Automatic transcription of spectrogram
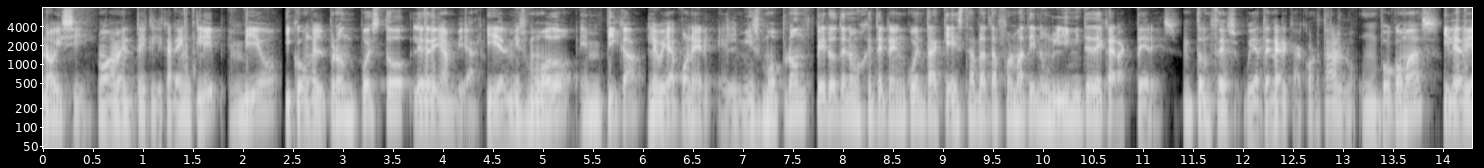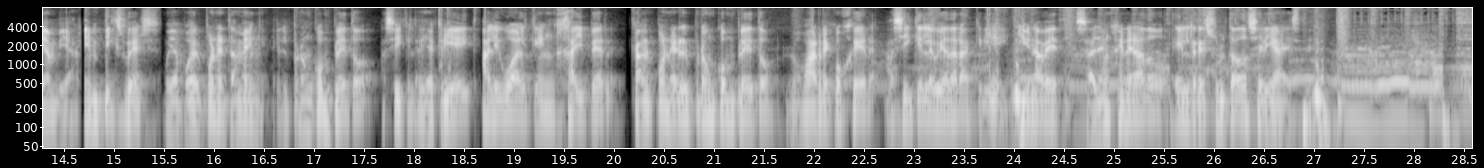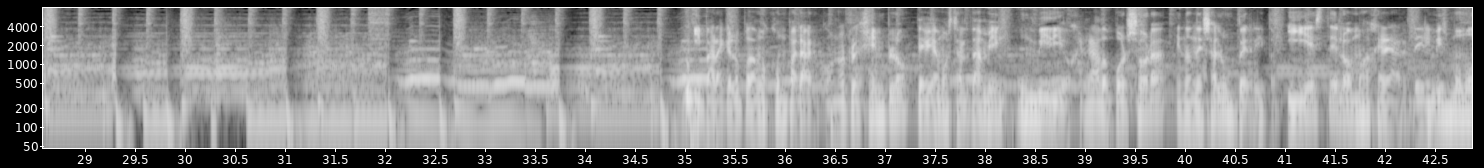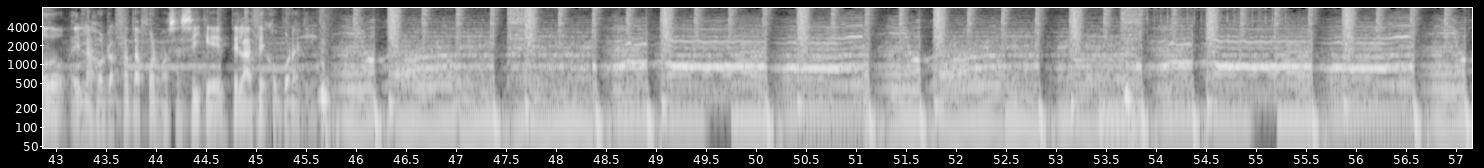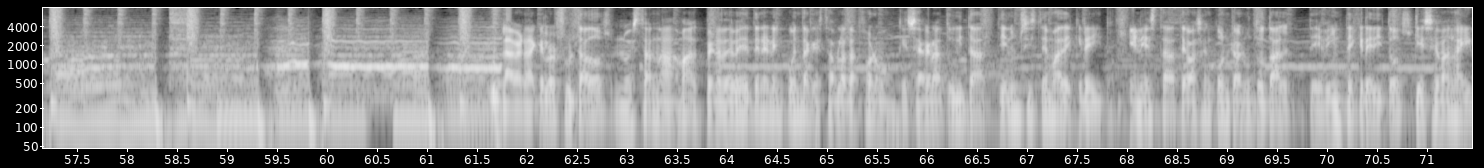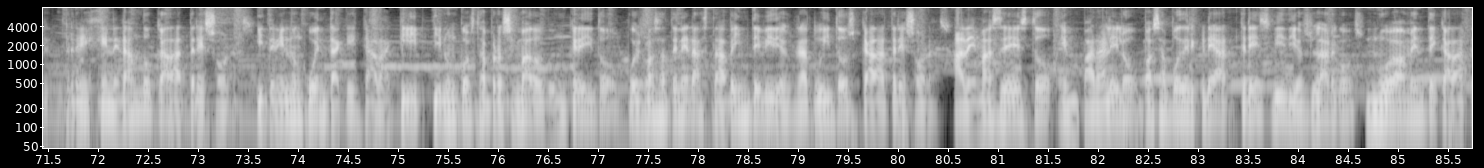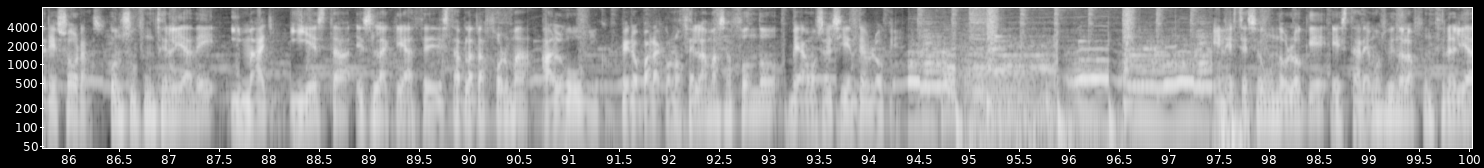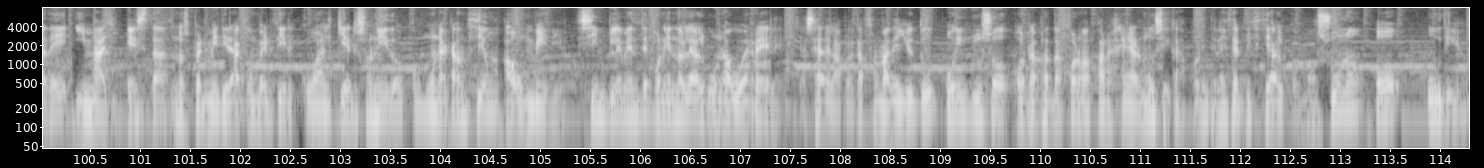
Nuevamente clicaré en clip, envío y con el prompt puesto le doy a enviar. Y del mismo modo en Pika le voy a poner el mismo prompt pero tenemos que tener en cuenta que esta plataforma tiene un límite de caracteres. Entonces voy a tener que acortarlo un poco más y le doy a enviar. En Pixverse voy a poder poner también el prompt completo, así que le doy a create. Al igual que en Hyper, que al poner el prompt completo lo va a recoger, así que le voy a dar a create. Y una vez se hayan generado, el resultado sería este. Y para que lo podamos comparar con otro ejemplo, te voy a mostrar también un vídeo generado por Sora en donde sale un perrito. Y este lo vamos a generar del mismo modo en las otras plataformas, así que te las dejo por aquí. Que los resultados no están nada mal, pero debes de tener en cuenta que esta plataforma, aunque sea gratuita, tiene un sistema de crédito. En esta te vas a encontrar un total de 20 créditos que se van a ir regenerando cada 3 horas. Y teniendo en cuenta que cada clip tiene un coste aproximado de un crédito, pues vas a tener hasta 20 vídeos gratuitos cada 3 horas. Además de esto, en paralelo vas a poder crear 3 vídeos largos nuevamente cada 3 horas, con su funcionalidad de Imaji. Y esta es la que hace de esta plataforma algo único. Pero pero conocerla más a fondo, veamos el siguiente bloque. En este segundo bloque estaremos viendo la funcionalidad de Imaji. Esta nos permitirá convertir cualquier sonido como una canción a un vídeo, simplemente poniéndole alguna URL, ya sea de la plataforma de YouTube o incluso otras plataformas para generar música por inteligencia artificial como Suno o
